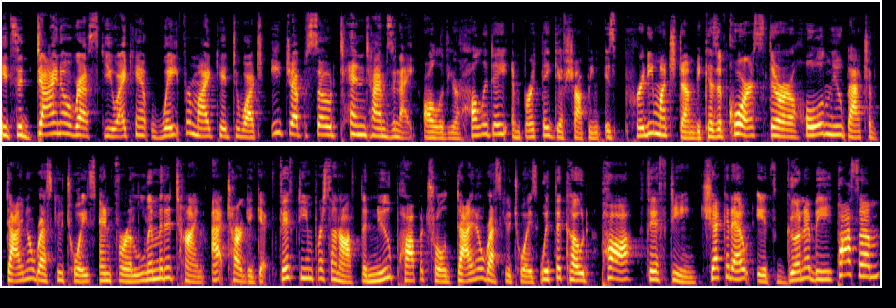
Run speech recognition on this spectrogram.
It's a dino rescue. I can't wait for my kid to watch each episode 10 times a night. All of your holiday and birthday gift shopping is pretty much done because, of course, there are a whole new batch of dino rescue toys. And for a limited time at Target, get 15% off the new Paw Patrol dino rescue toys with the code PAW15. Check it out. It's gonna be awesome.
